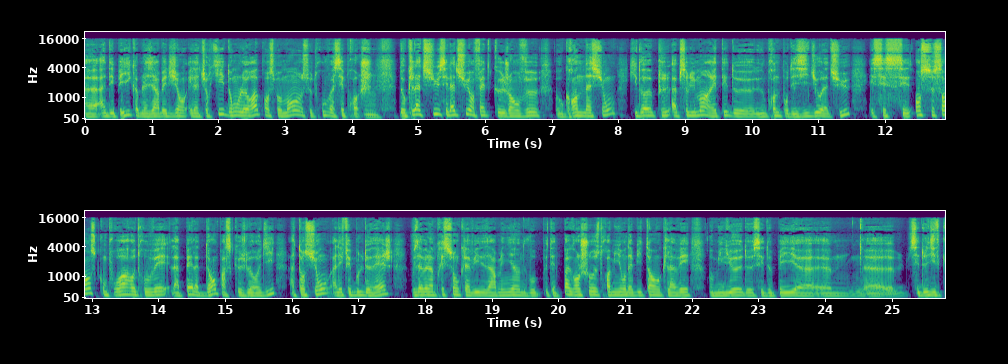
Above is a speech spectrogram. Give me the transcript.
euh, à des pays comme l'Azerbaïdjan et la Turquie, dont l'Europe en ce moment se trouve assez proche. Mm. Donc là-dessus, c'est là-dessus en fait que j'en veux aux grandes nations qui doivent absolument arrêter de, de nous prendre pour des idiots là-dessus. Et c'est- en ce sens qu'on pourra retrouver la paix là-dedans, parce que je le redis, attention à l'effet boule de neige. Vous avez l'impression que la vie des Arméniens ne vaut peut-être pas grand-chose, 3 millions d'habitants enclavés au milieu de ces deux pays, euh, ces deux dic-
